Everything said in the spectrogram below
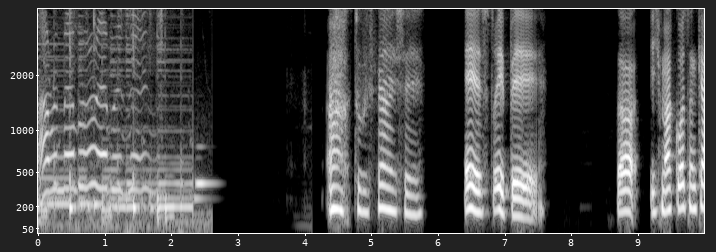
I remember everything. Ach du Scheiße. Ey, Strippe. So, ich mach kurz einen Cut.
